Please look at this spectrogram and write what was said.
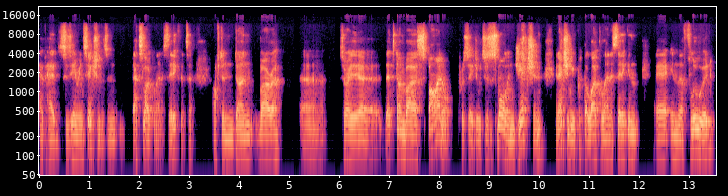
have had cesarean sections, and that's local anesthetic. That's a, often done via a, uh, sorry, uh, that's done by a spinal procedure, which is a small injection. And actually, we put the local anesthetic in, uh, in the fluid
